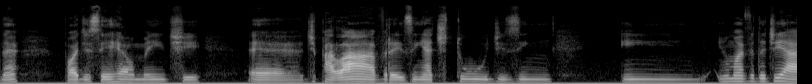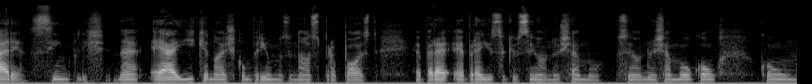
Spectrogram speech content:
né? Pode ser realmente é, de palavras, em atitudes, em, em, em, uma vida diária, simples. Né? É aí que nós cumprimos o nosso propósito. É para é isso que o Senhor nos chamou. O Senhor nos chamou com, com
